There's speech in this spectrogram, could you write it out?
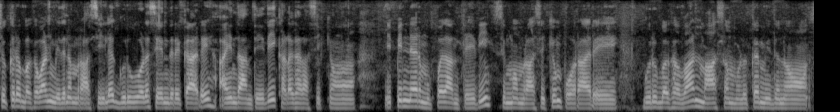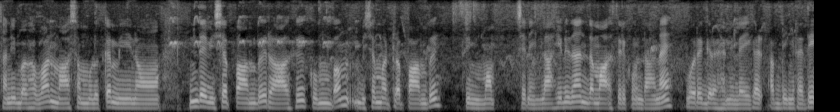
சுக்கர பகவான் மிதுனம் ராசியில் குருவோடு சேர்ந்துருக்காரு. ஐந்தாம் தேதி கடக ராசிக்கும் பின்னர் முப்பதாம் தேதி சிம்மம் ராசிக்கும் போகிறாரு குரு பகவான் மாதம் முழுக்க மிதுனம் சனி பகவான் மாதம் முழுக்க மீனம். இந்த விஷப்பாம்பு ராகு கும்பம் விஷமற்ற பாம்பு சிம்மம். சரிங்களா? இதுதான் இந்த மாதத்திற்கு உண்டான ஒரு கிரக நிலைகள் அப்படிங்கிறது.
